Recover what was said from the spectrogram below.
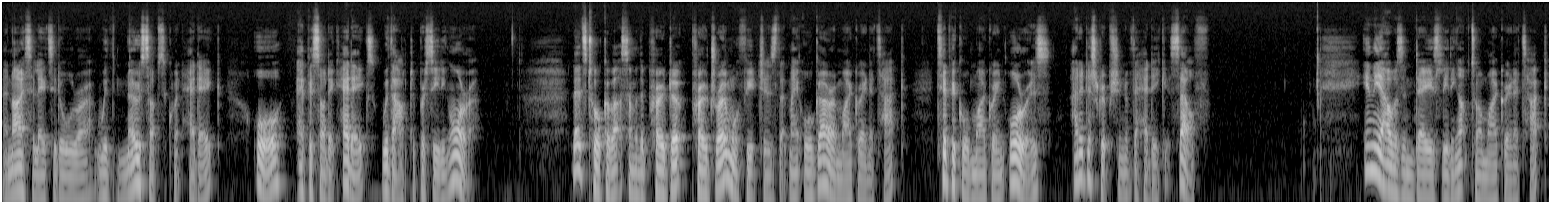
an isolated aura with no subsequent headache or episodic headaches without a preceding aura. Let's talk about some of the prodromal features that may augur a migraine attack, typical migraine auras, and a description of the headache itself. In the hours and days leading up to a migraine attack,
